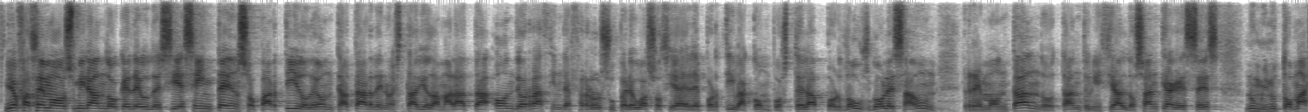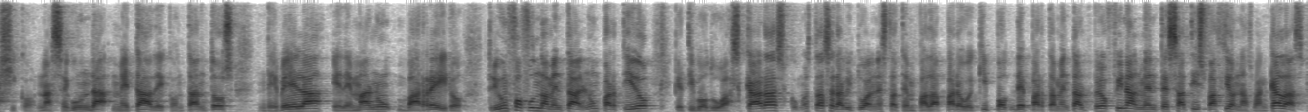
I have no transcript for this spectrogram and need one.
E o facemos mirando que deu de si ese intenso partido de onte a tarde no Estadio da Malata onde o Racing de Ferrol superou a Sociedade Deportiva Compostela por dous goles a un remontando tanto inicial dos santiagueses nun minuto máxico na segunda metade con tantos de Vela e de Manu Barreiro. Triunfo fundamental nun partido que tivo dúas caras como está a ser habitual nesta tempada para o equipo departamental pero finalmente satisfacción nas bancadas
